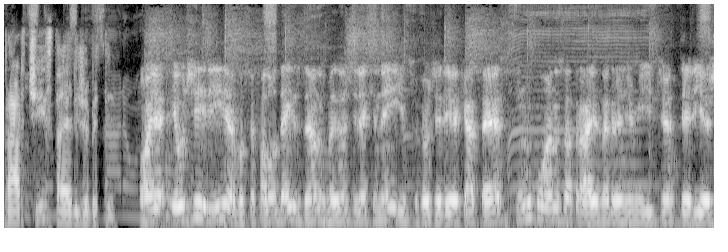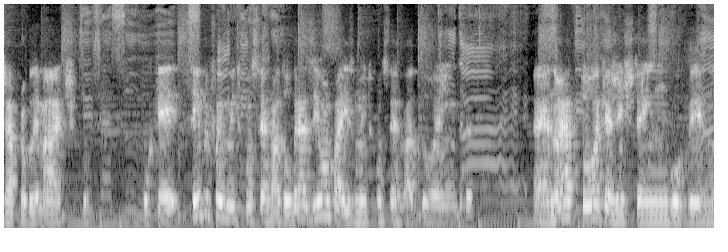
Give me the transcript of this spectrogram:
para artista LGBT? Olha, eu diria, você falou 10 anos, mas eu diria que nem isso. Eu diria que até 5 anos atrás na grande mídia teria já problemático. Porque sempre foi muito conservador. O Brasil é um país muito conservador ainda. É, não é à toa que a gente tem um governo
